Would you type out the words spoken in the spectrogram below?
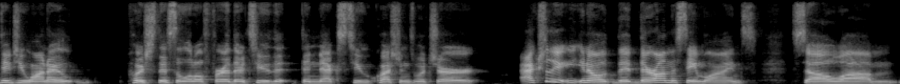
Did you want to push this a little further to the, the next two questions, which are actually, you know, they're on the same lines. So, um,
